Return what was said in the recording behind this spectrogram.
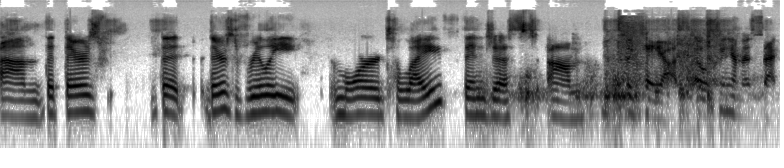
Um, that there's that there's really more to life than just um, the chaos. Oh, hang on a sec.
